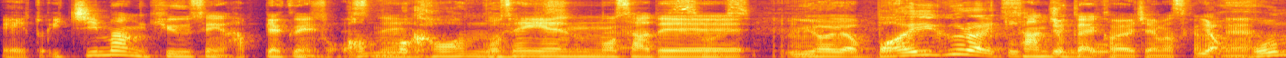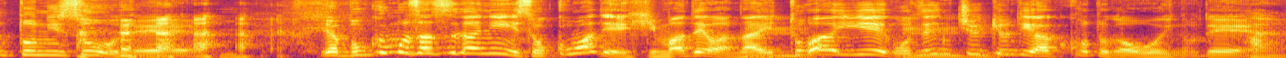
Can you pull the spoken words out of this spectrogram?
えっ、と、1万9800円ですね。あんま変わんないんですよ5000ね円の差で、いやいや倍ぐらい取っても。30回通えちゃいますからね。いや本当にそうで。いや僕もさすがにそこまで暇ではない、とはいえ午前中基本的に開くことが多いので、はいはい。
